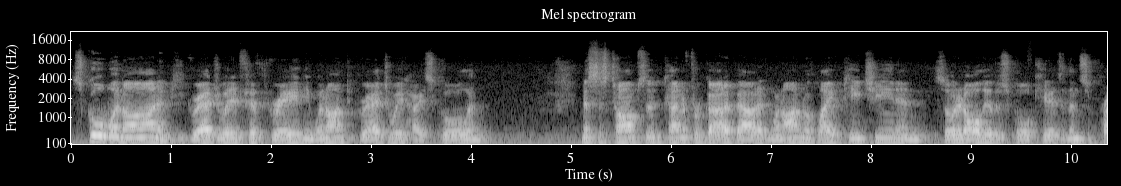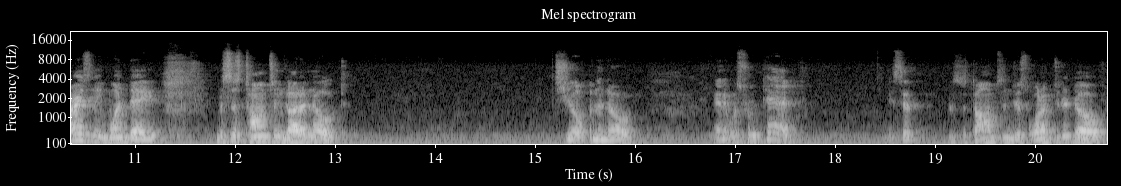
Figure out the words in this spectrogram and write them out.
school went on and he graduated fifth grade and he went on to graduate high school and Mrs. Thompson kind of forgot about it and went on with life teaching and so did all the other school kids. And then surprisingly one day, Mrs. Thompson got a note. She opened the note and it was from Ted. He said, Mrs. Thompson, just wanted you to know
